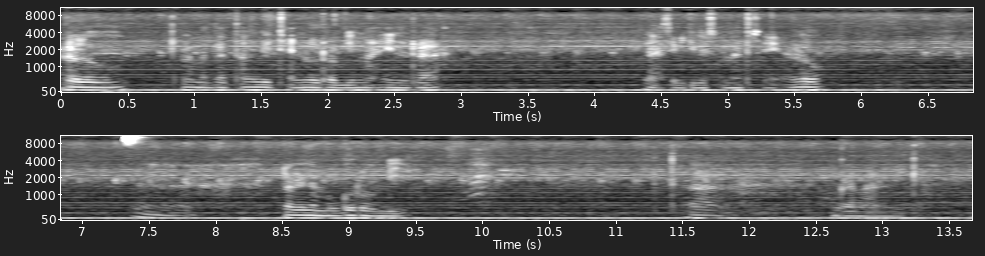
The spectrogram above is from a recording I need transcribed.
Halo, selamat datang di channel Robi Mahendra. Nah, saya juga sebenarnya. Halo, uh, nama gue Robi. Ah, Kita nggak lagi.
